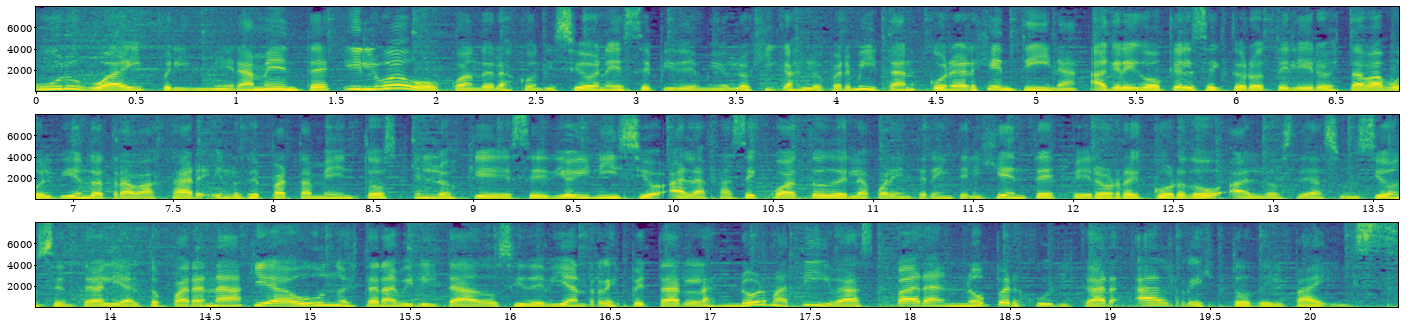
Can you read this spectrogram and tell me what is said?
Uruguay primeramente y luego, cuando las condiciones epidemiológicas lo permitan, con Argentina. Agregó que el sector hotelero estaba volviendo a trabajar en los departamentos en los que se dio inicio a la fase 4 de la cuarentena inteligente, pero recordó a los de Asunción Central y Alto Paraná que aún no están habilitados y debían respetar las normativas para no perjudicar al resto del país.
